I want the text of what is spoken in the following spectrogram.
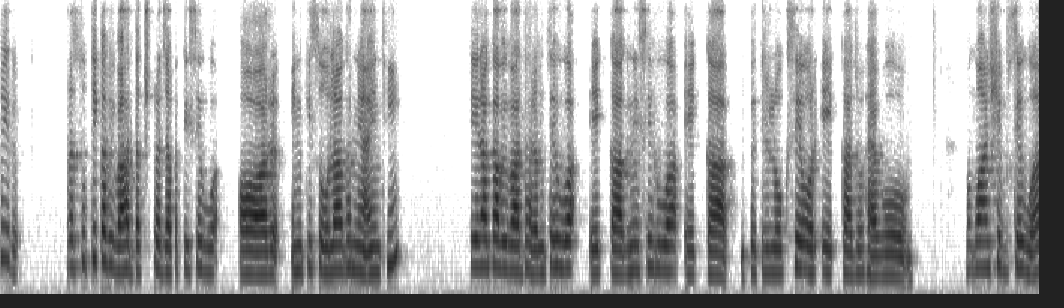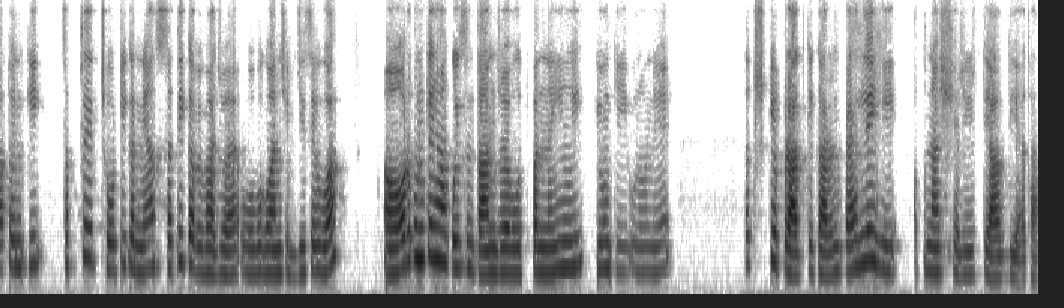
फिर प्रसूति का विवाह दक्ष प्रजापति से हुआ और इनकी सोलह कन्याएँ थी। तेरह का विवाह धर्म से हुआ, एक का अग्नि से हुआ, एक का पितृलोक से और एक का जो है वो भगवान शिव से हुआ। तो इनकी सबसे छोटी कन्या सती का विवाह जो है, वो भगवान शिव जी से हुआ। और उनके यहाँ कोई संतान जो है वो उत्पन्न नहीं हुई, क्योंकि उन्होंने दक्ष के अपराध के कारण पहले ही अपना शरीर त्याग दिया था।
